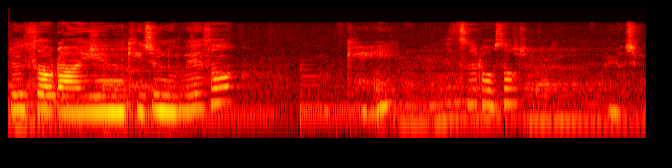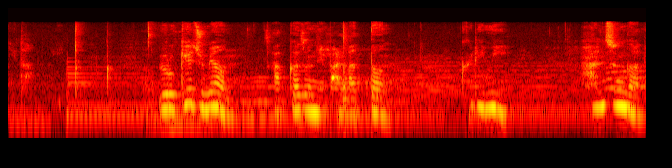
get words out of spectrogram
눈썹 라인 기준으로 해서 쓸어서 올려줍니다. 이렇게 해주면 아까 전에 발랐던 크림이 한순간에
